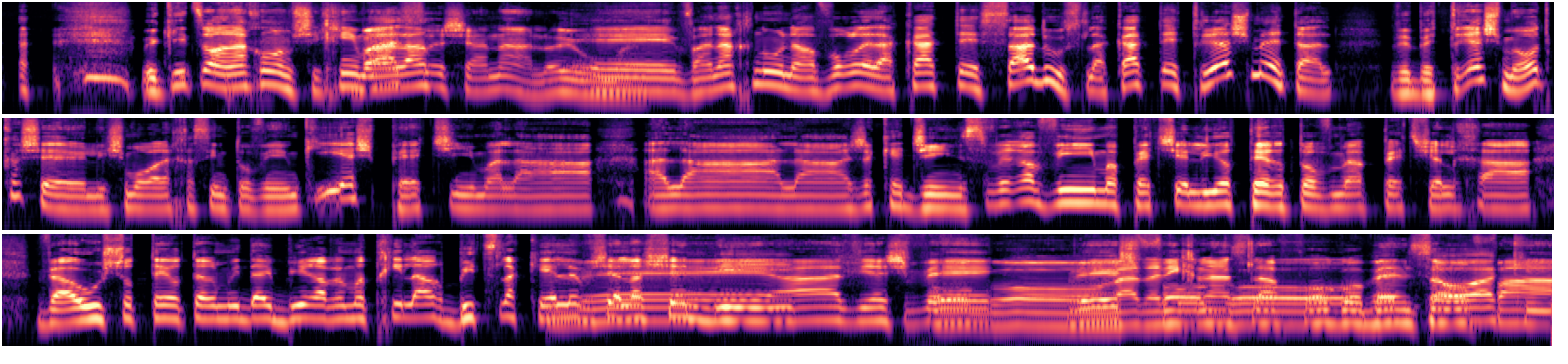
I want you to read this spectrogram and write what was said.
בקיצור, אנחנו ממשיכים הלאה. 17 שנה, לא יאומן. אה, ואנחנו נעבור ללהקת אה, סאדוס, להקת טרש אה, מטאל, ובטרש מאוד קשה לשמור על יחסים טובים, כי יש פאצ'ים על הז'קט ג'ינס, ורבים, הפאצ' שלי יותר טוב מהפאצ' שלך, וההוא שותה יותר מדי בירה ומתחיל להרביץ לכלב של השני. ואז יש פוגו, ואז אתה נכנס לפוגו באמצע ההופעה,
